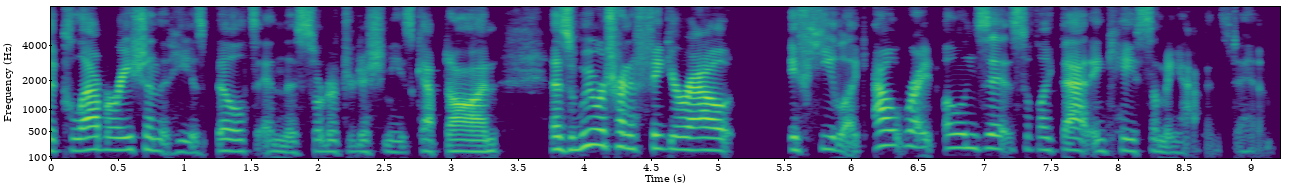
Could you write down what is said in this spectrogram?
the collaboration that he has built and this sort of tradition he's kept on. And so we were trying to figure out if he like outright owns it, stuff like that, in case something happens to him.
